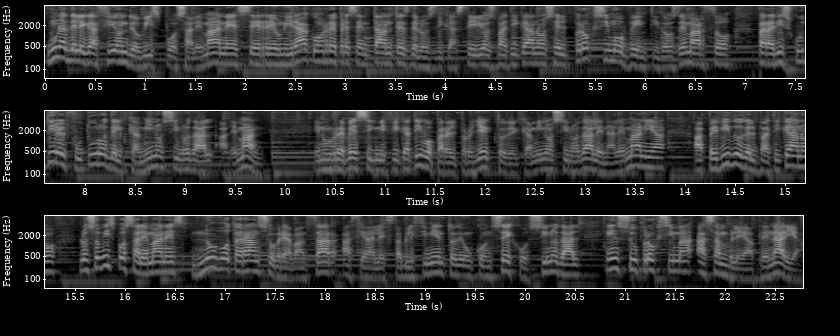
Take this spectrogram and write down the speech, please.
Una delegación de obispos alemanes se reunirá con representantes de los dicasterios vaticanos el próximo 22 de marzo para discutir el futuro del camino sinodal alemán en un revés significativo para el proyecto del Camino Sinodal en Alemania, a pedido del Vaticano, los obispos alemanes no votarán sobre avanzar hacia el establecimiento de un Consejo Sinodal en su próxima asamblea plenaria.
